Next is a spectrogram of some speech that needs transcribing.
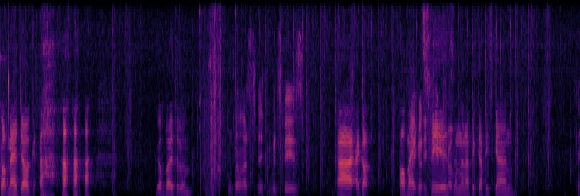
Got Mad Dog. I got both of them. Nice. With spears. Uh, I got old mate with spears, and then I picked up his gun.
